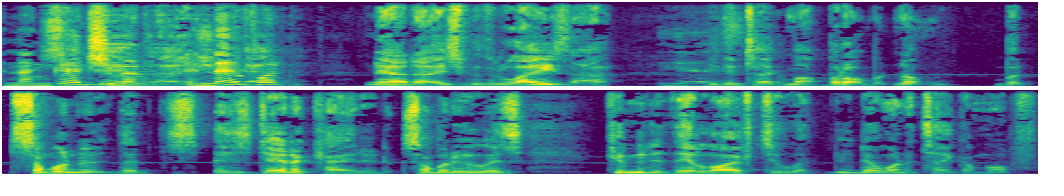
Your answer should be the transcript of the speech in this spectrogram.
an engagement. Nowadays, and never, can. Nowadays, with a laser, Yes. you can take them off. But but not, but someone that is dedicated, someone who has committed their life to it, you don't want to take them off.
